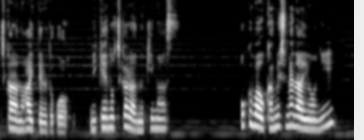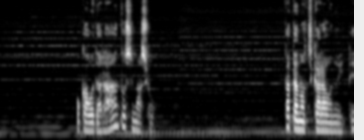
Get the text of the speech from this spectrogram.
力の入っているところ、眉間の力を抜きます。奥歯を噛み締めないように、お顔をだらーんとしましょう。肩の力を抜いて、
